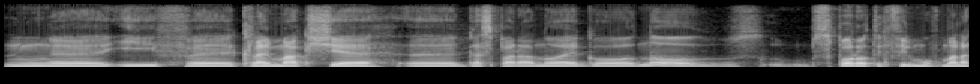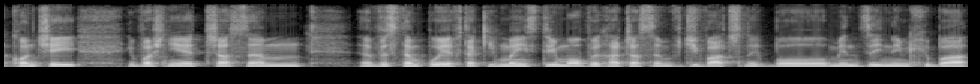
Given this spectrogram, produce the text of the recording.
mm, e, i w Climaxie e, Gaspara Noego, no sporo tych filmów ma na koncie i, i właśnie czasem występuje w takich mainstreamowych, a czasem w dziwacznych, bo między innymi chyba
